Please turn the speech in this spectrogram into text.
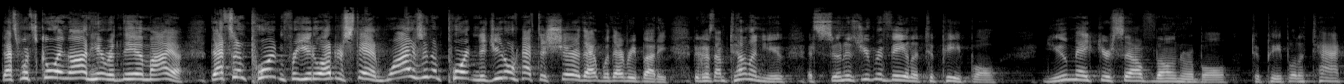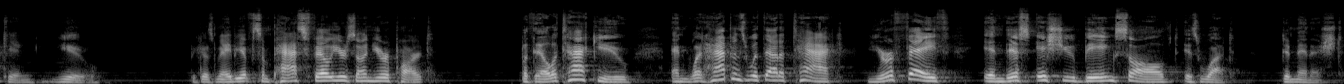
That's what's going on here with Nehemiah. That's important for you to understand. Why is it important that you don't have to share that with everybody? Because I'm telling you, as soon as you reveal it to people, you make yourself vulnerable to people attacking you. Because maybe have some past failures on your part, but they'll attack you. And what happens with that attack, your faith in this issue being solved is what? Diminished.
